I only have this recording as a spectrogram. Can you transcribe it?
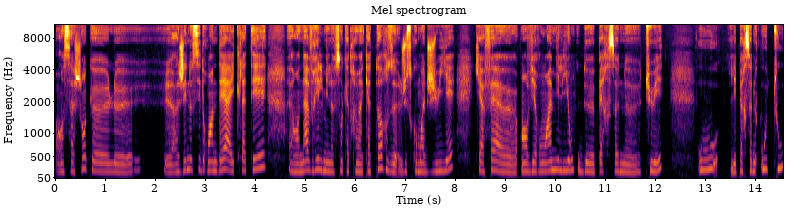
en sachant que le un génocide rwandais a éclaté en avril 1994 jusqu'au mois de juillet, qui a fait environ un million de personnes tuées, où les personnes Hutus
